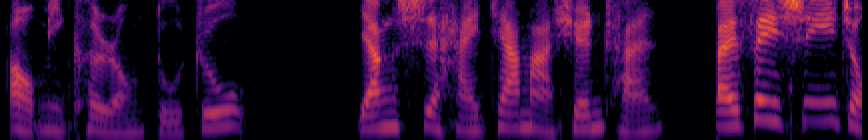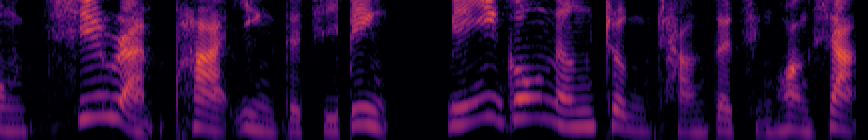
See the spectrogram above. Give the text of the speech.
奥密克戎毒株。”央视还加码宣传，白肺是一种欺软怕硬的疾病，免疫功能正常的情况下。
